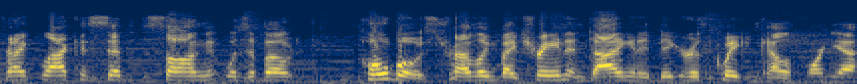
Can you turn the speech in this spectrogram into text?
Frank Black has said that the song was about hobos traveling by train and dying in a big earthquake in California.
